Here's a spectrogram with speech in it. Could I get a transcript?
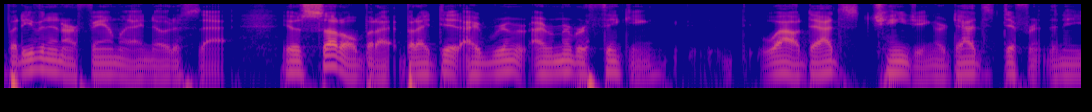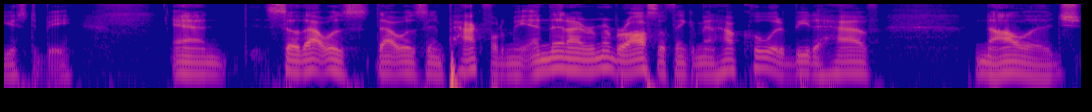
but even in our family, I noticed that it was subtle, but I but I did I remember I remember thinking, wow, Dad's changing or Dad's different than he used to be, and so that was that was impactful to me. And then I remember also thinking, man, how cool would it be to have knowledge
